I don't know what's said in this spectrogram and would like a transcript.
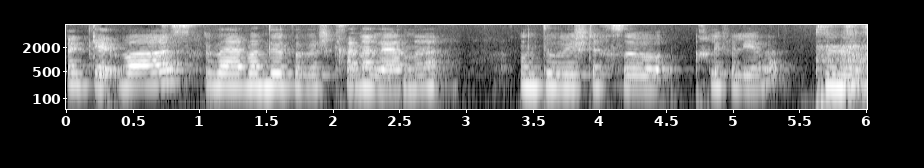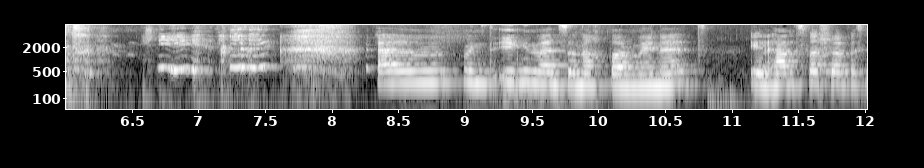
Okay, was wäre, wenn du jemanden würdest kennenlernen und du würdest dich so ein bisschen verlieben? ähm, und irgendwann so nach ein paar Monaten, ihr habt zwar schon etwas...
